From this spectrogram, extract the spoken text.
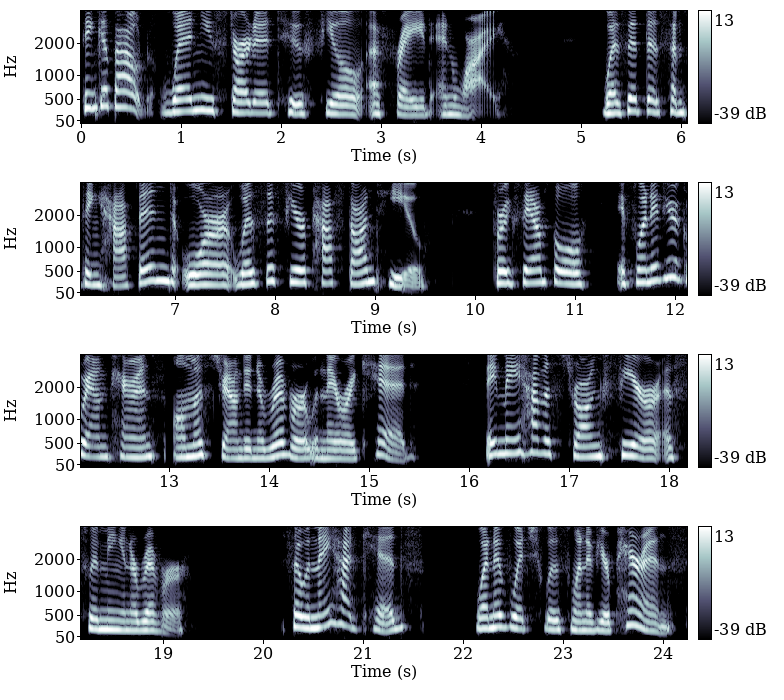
Think about when you started to feel afraid and why. Was it that something happened, or was the fear passed on to you? For example, if one of your grandparents almost drowned in a river when they were a kid, they may have a strong fear of swimming in a river. So when they had kids, one of which was one of your parents,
